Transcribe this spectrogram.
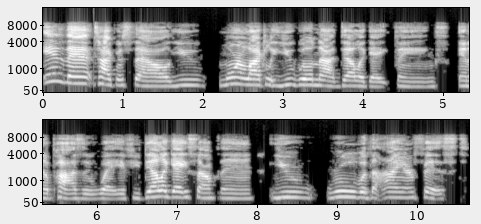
in that type of style you more likely you will not delegate things in a positive way. If you delegate something you rule with the iron fist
